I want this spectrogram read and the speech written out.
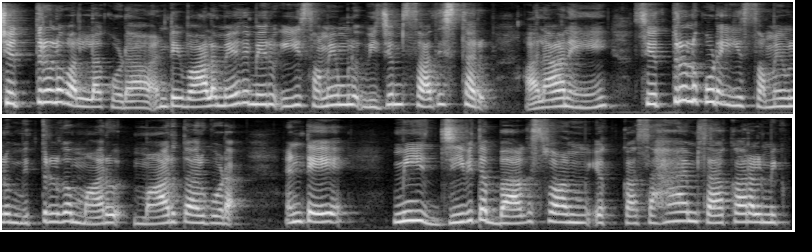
శత్రుల వల్ల కూడా అంటే వాళ్ళ మీద మీరు ఈ సమయంలో విజయం సాధిస్తారు. అలానే శత్రులు కూడా ఈ సమయంలో మిత్రులుగా మారు మారుతారు కూడా. అంటే మీ జీవిత భాగస్వామి యొక్క సహాయం సహకారాలు మీకు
